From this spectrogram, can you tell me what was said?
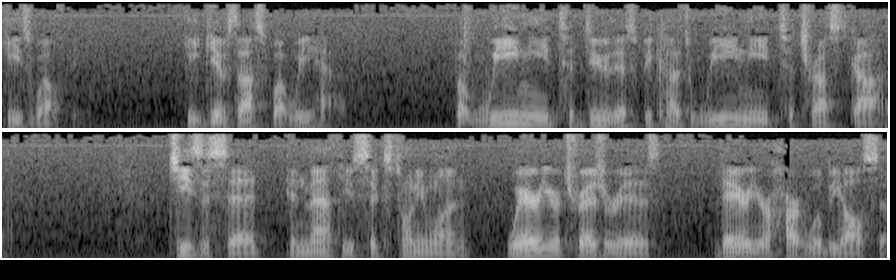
He's wealthy. He gives us what we have. But we need to do this because we need to trust God. Jesus said in Matthew 6:21, "Where your treasure is, there your heart will be also."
